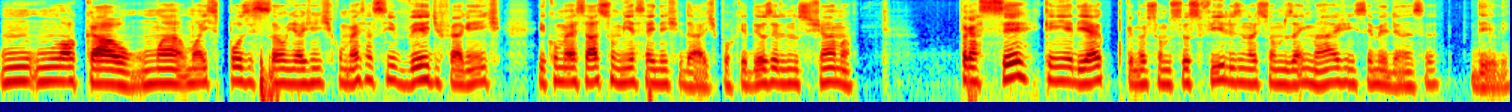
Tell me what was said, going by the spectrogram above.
um, um, local, uma, uma exposição e a gente começa a se ver diferente e começa a assumir essa identidade, porque Deus ele nos chama para ser quem ele é, porque nós somos seus filhos e nós somos a imagem e semelhança dele.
